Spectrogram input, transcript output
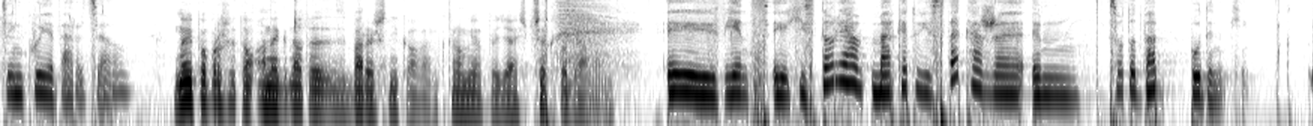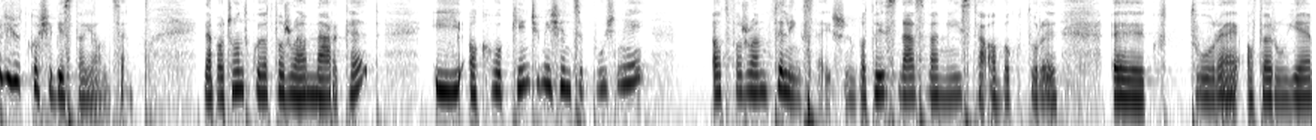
Dziękuję bardzo. No i poproszę tą anegdotę z Barysznikowem, którą mi opowiedziałaś przed programem. Y, Więc y, historia marketu jest taka, że ym, są to dwa budynki, bliziutko siebie stojące. Na początku otworzyłam market i około pięciu miesięcy później otworzyłam filling station, bo to jest nazwa miejsca obok, który, y, które oferuje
